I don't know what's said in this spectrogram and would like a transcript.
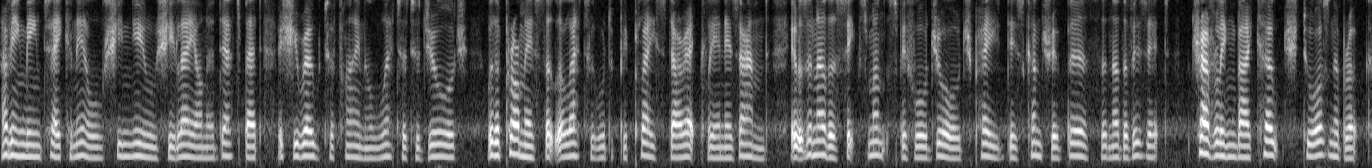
Having been taken ill, she knew she lay on her deathbed as she wrote a final letter to George with a promise that the letter would be placed directly in his hand. It was another six months before George paid his country of birth another visit. Travelling by coach to Osnabrück,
